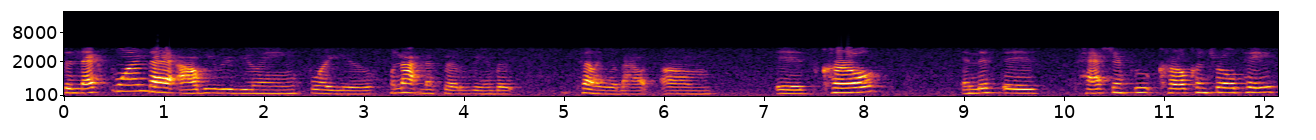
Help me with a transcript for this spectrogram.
The next one that I'll be reviewing for you, well, not necessarily reviewing, but telling you about, um, is Curls, and this is Passion Fruit Curl Control Paste.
